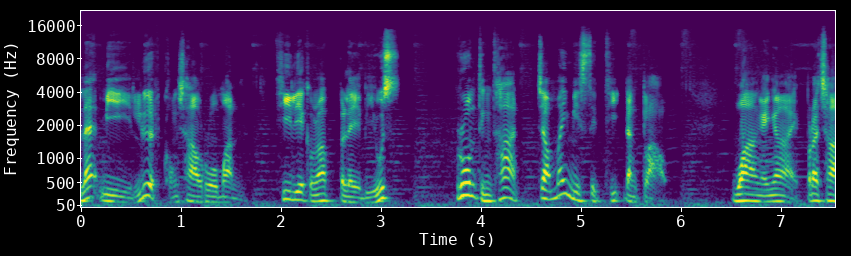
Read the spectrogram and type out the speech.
และมีเลือดของชาวโรมัน ที่เรียกกันว่าเปเลบิอุส รวมถึงทาสจะไม่มีสิทธิดังกล่าว ว่าง่ายๆ ประชา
